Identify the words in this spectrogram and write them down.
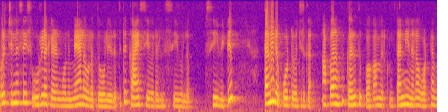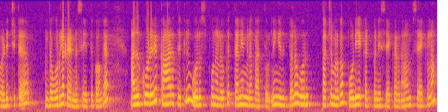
ஒரு சின்ன சைஸ் உருளைக்கிழங்கு ஒன்று மேலே உள்ள தோல் எடுத்துகிட்டு காய் சீவரில் சீவில் சீவிட்டு தண்ணியில் போட்டு வச்சுருக்கேன். அப்போ நமக்கு கருத்து போகாமல் இருக்கும். தண்ணி நல்லா ஒட்ட வடிச்சுட்டு அந்த உருளைக்கிழங்கை சேர்த்துக்கோங்க. அது கூடவே காரத்துக்கு ஒரு ஸ்பூன் அளவுக்கு தனி மிளகாத்தூள் நீங்கள் இதுக்கு பதிலாக ஒரு பச்சை மிளகாய் பொடியை கட் பண்ணி சேர்க்குறதுனாலும் சேர்க்கலாம்.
